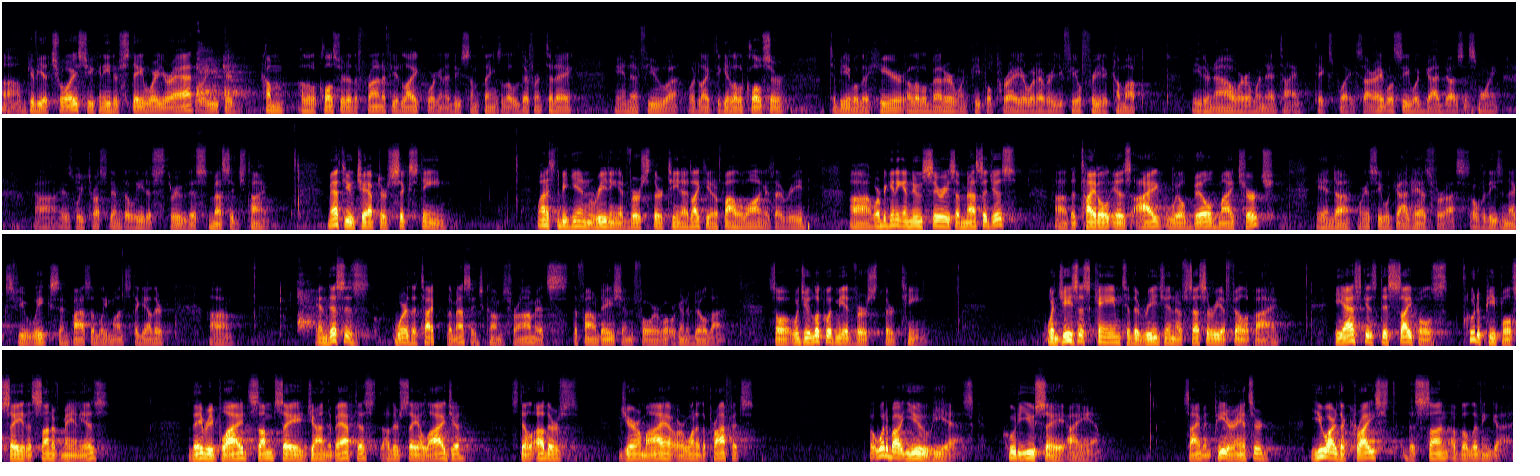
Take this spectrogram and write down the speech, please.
um, give you a choice. You can either stay where you're at or you could come a little closer to the front if you'd like. We're going to do some things a little different today. And if you uh, would like to get a little closer to be able to hear a little better when people pray or whatever, you feel free to come up either now or when that time takes place. All right, we'll see what God does this morning uh, as we trust Him to lead us through this message time. Matthew chapter 16. Want us to begin reading at verse 13. I'd like you to follow along as I read. Uh, we're beginning a new series of messages. Uh, the title is I Will Build My Church. And uh, we're going to see what God has for us over these next few weeks and possibly months together. Um, and this is where the title of the message comes from. It's the foundation for what we're going to build on. So, would you look with me at verse 13? When Jesus came to the region of Caesarea Philippi, he asked his disciples, Who do people say the Son of Man is? They replied, Some say John the Baptist, others say Elijah, still others, Jeremiah or one of the prophets. But what about you? He asked. Who do you say I am? Simon Peter answered, You are the Christ, the Son of the living God.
